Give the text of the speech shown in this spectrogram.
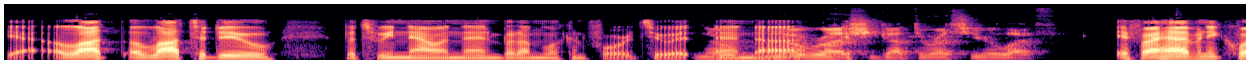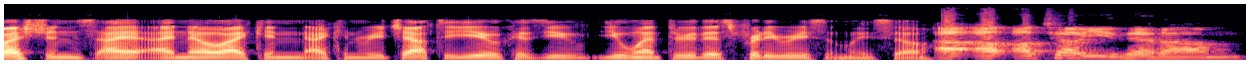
yeah, a lot a lot to do between now and then. But I'm looking forward to it. No, and uh, no rush. You got the rest of your life. if I have any questions, I, I know I can I can reach out to you because you you went through this pretty recently. So I'll, I'll tell you that um,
